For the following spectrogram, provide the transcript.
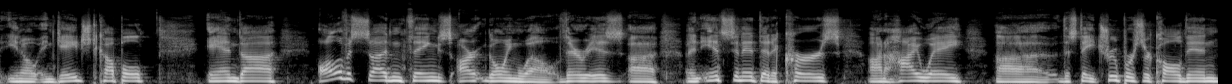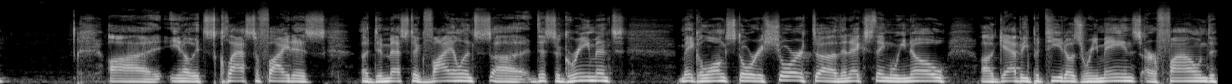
you know, engaged couple, and all of a sudden things aren't going well. There is uh, an incident that occurs on a highway. Uh, the state troopers are called in. Uh, you know, it's classified as a domestic violence uh, disagreement. Make a long story short, uh, the next thing we know, uh, Gabby Petito's remains are found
